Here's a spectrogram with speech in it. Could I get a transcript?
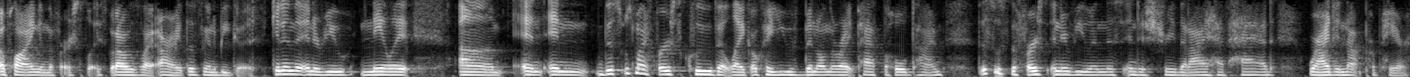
applying in the first place. But I was like, all right, this is gonna be good. Get in the interview, nail it. Um, and and this was my first clue that like, okay, you've been on the right path the whole time. This was the first interview in this industry that I have had where I did not prepare.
